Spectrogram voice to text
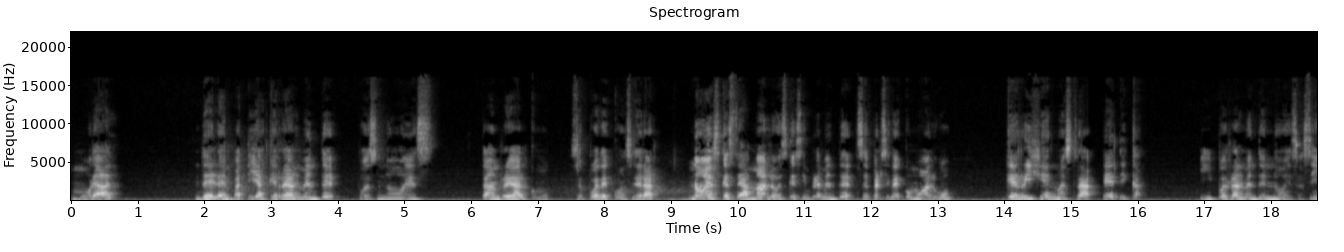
moral de la empatía, que realmente pues no es tan real como se puede considerar. No es que sea malo, es que simplemente se percibe como algo que rige nuestra ética y pues realmente no es así.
